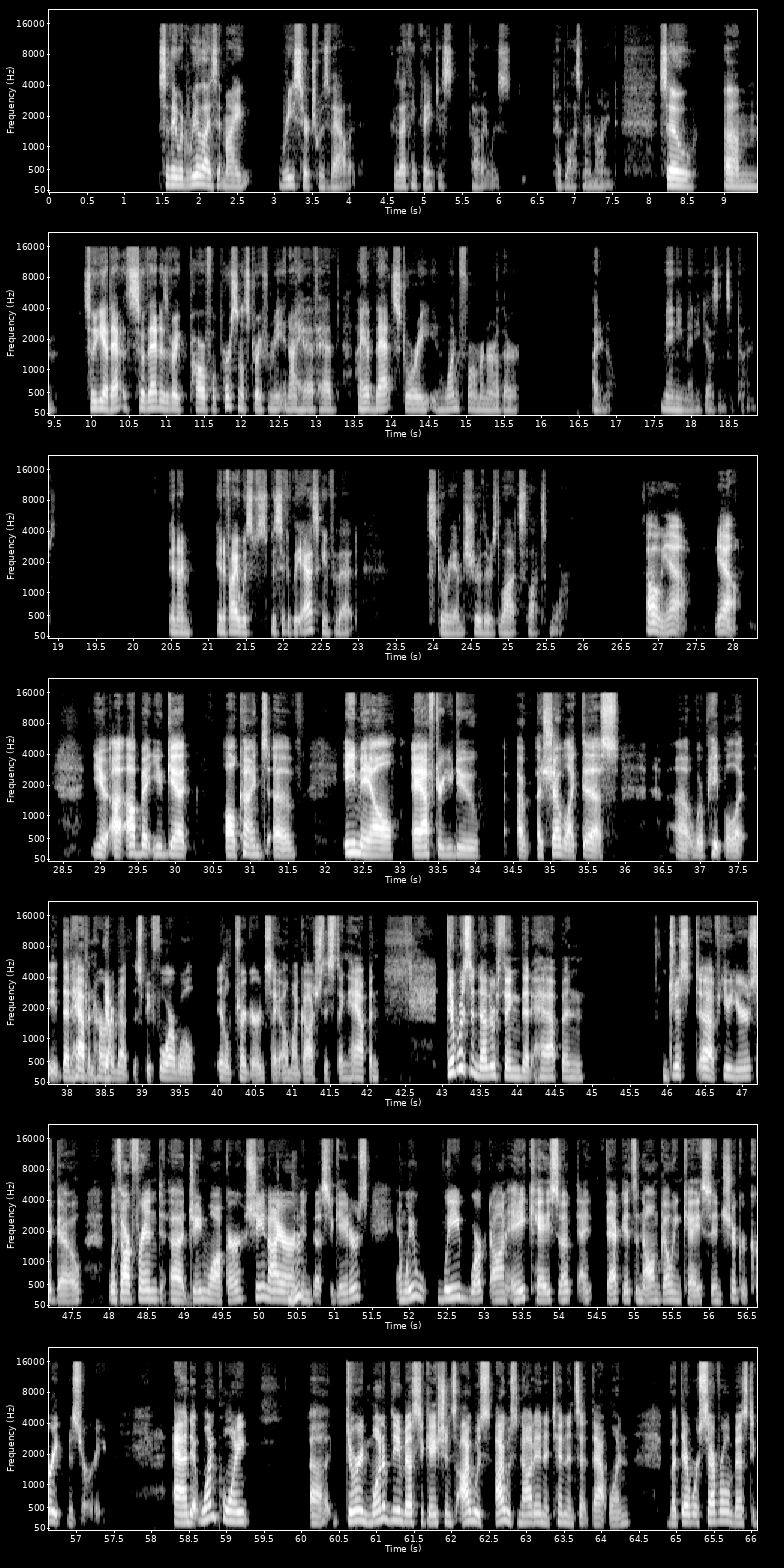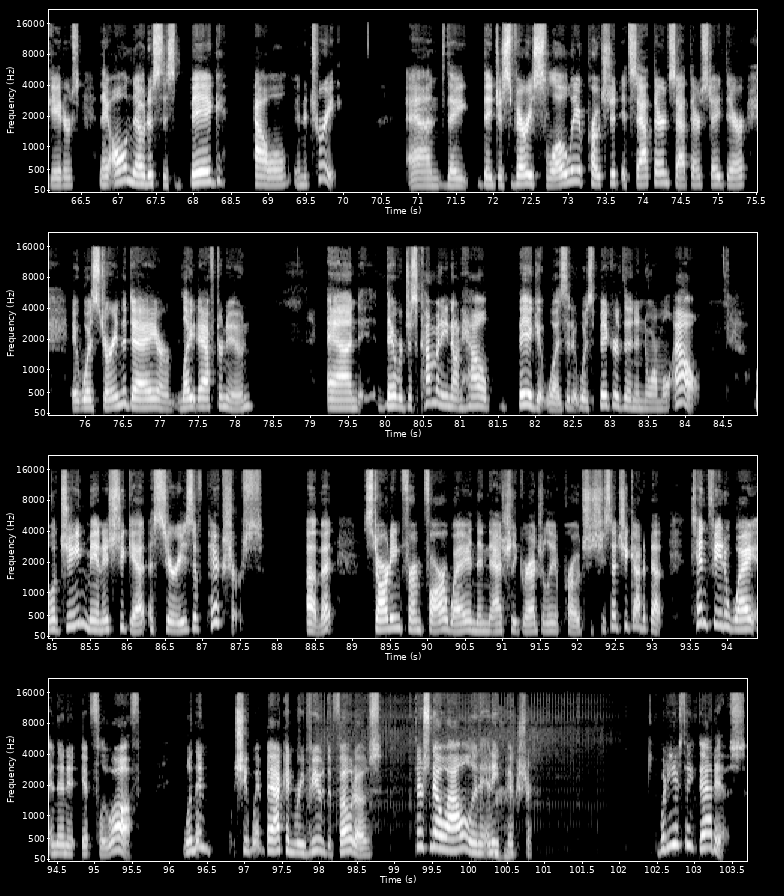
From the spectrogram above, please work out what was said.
so they would realize that my research was valid because I think they just thought I was had lost my mind. So um so yeah that so that is a very powerful personal story for me and I have had I have that story in one form or another I don't know many many dozens of times. And I'm and if I was specifically asking for that story I'm sure there's lots lots more. Oh yeah, yeah. You, I, I'll bet you get all kinds of email after you do a, a show like this, uh, where people uh, that haven't heard Yep. about this before will it'll trigger and say, "Oh my gosh, this thing happened." There was another thing that happened just a few years ago with our friend uh, Jean Walker. She and I are Mhm. investigators, and we we worked on a case. Uh, in fact, it's an ongoing case in Sugar Creek, Missouri. And at one point uh, during one of the investigations, I was I was not in attendance at that one, but there were several investigators. They all noticed this big owl in a tree. And they they just very slowly approached it. It sat there and sat there stayed there. It was during the day or late afternoon. And they were just commenting on how big it was that it was bigger than a normal owl. Well jean managed to get a series of pictures of it starting from far away and then as she gradually approached she said she got about 10 feet away and then it, it flew off. When then she went back and reviewed the photos there's no owl in any Mhm. picture what do you think that is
